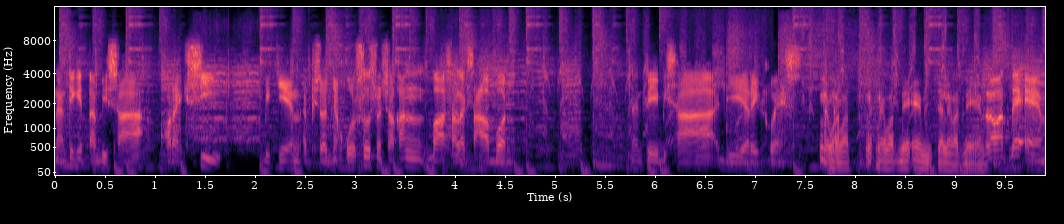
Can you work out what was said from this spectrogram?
Nanti kita bisa koreksi, bikin episodenya khusus misalkan bahas Alex Albon. Nanti bisa di request lewat lewat DM bisa lewat DM lewat DM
